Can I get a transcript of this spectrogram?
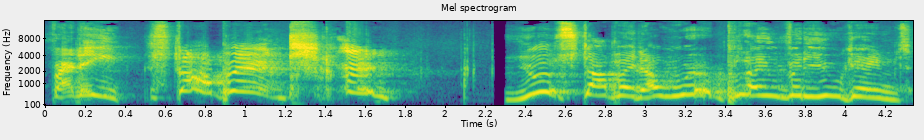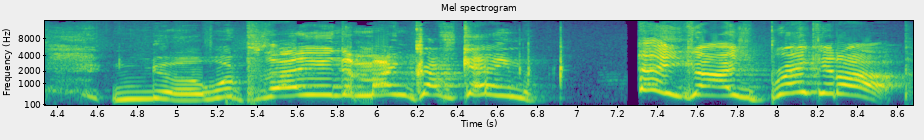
Freddy, stop it! You stop it! And we're playing video games. No, we're playing the Minecraft game. Hey guys, break it up!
